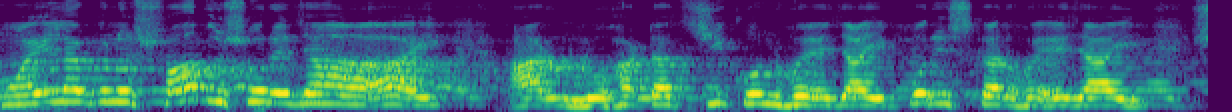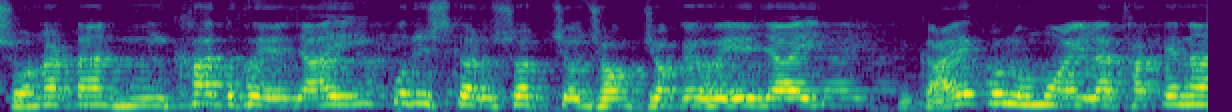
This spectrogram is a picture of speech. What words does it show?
ময়লাগুলো সব সরে যায় আর লোহাটা চিকন হয়ে যায়, পরিষ্কার হয়ে যায়, সোনাটা নিখাদ হয়ে যায়, পরিষ্কার, স্বচ্ছ, ঝকঝকে হয়ে যায়, গায়ে কোনো ময়লা থাকে না।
